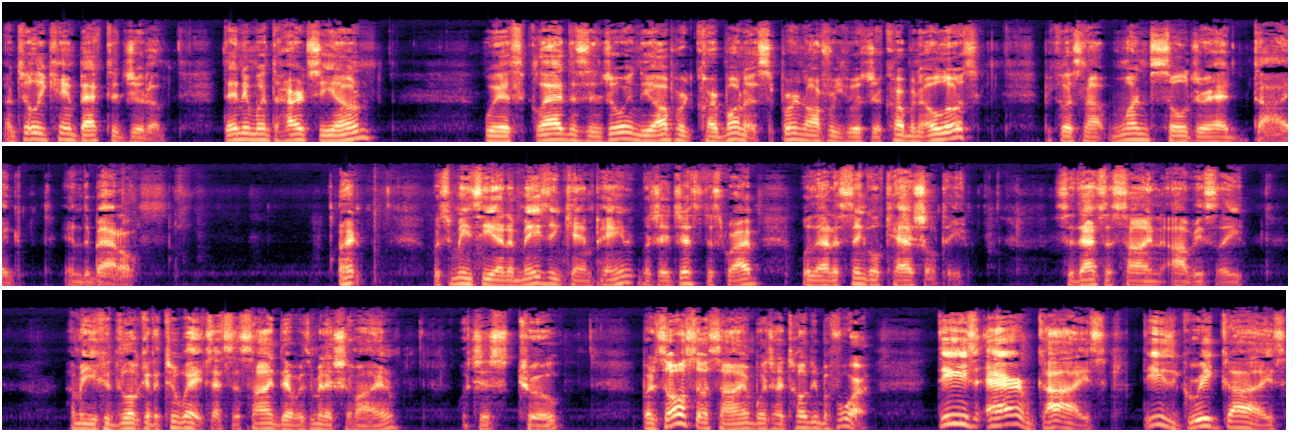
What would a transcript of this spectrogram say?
until he came back to Judah. Then he went to Har Zion with gladness and joy, enjoying the offered korbanos, burnt offerings which are korban olos, because not one soldier had died in the battle. Right? Which means he had an amazing campaign, which I just described, without a single casualty. So that's a sign, obviously. I mean, you could look at it two ways. That's a sign there was min hashamayim, which is true. But it's also a sign, which I told you before. These Arab guys, these Greek guys,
